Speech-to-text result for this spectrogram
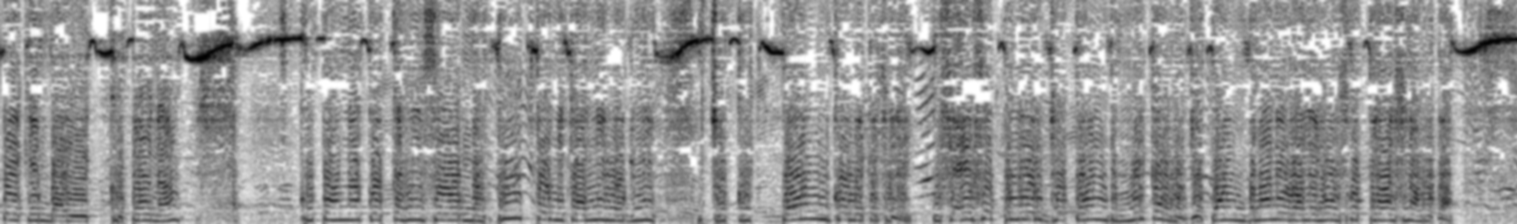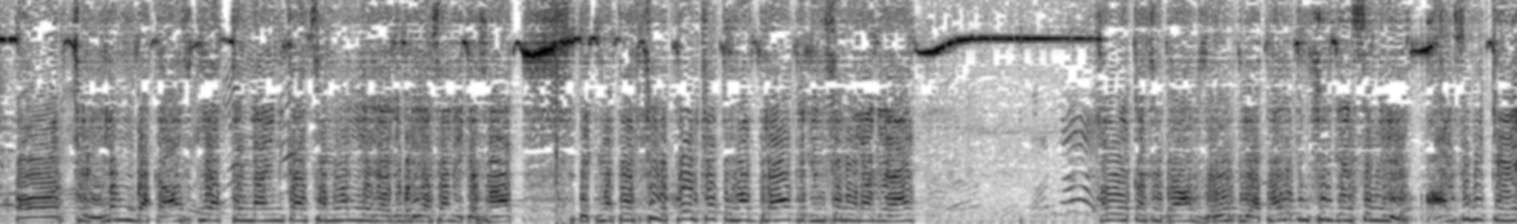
taken by Khutana Khutana को कहीं से मज़बूत तो निकालनी होगी, जो कुछ पॉइंट को लेकर चले। कुछ ऐसे प्लेयर जो पॉइंट मेकर हो, जो पॉइंट बनाने वाले हो, उसको तलाशना होगा। और फिर लंबा कास किया, फिर लाइन का संभाल लिया जाएगा बड़ी आसानी के साथ। एक मतलब फिर खोल तुम्हारा ब्लॉक, लेकिन संभाला गया हल्का सा ब्राम ज़रूर दिया था, लेकिन फिर गैस समझ लियो आरसीबी के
